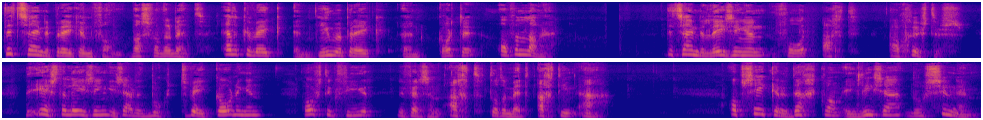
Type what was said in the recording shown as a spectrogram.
Dit zijn de preken van Bas van der Bent. Elke week een nieuwe preek, een korte of een lange. Dit zijn de lezingen voor 8 augustus. De eerste lezing is uit het boek 2 Koningen, hoofdstuk 4, de versen 8 tot en met 18a. Op zekere dag kwam Elisa door Sunem.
